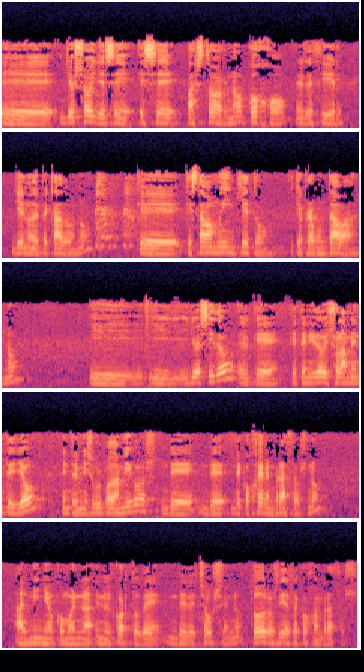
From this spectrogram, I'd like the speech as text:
eh, yo soy ese, ese pastor ¿no? cojo, es decir, lleno de pecado, ¿no? que, estaba muy inquieto y que preguntaba, ¿no? Y, yo he sido el que he tenido, y solamente yo, entre mis grupos de amigos, de, de, coger en brazos, ¿no? Al niño, como en, en el corto de, de, de Chosen, ¿no? Todos los días le cojo en brazos.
